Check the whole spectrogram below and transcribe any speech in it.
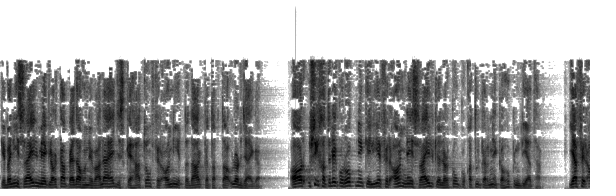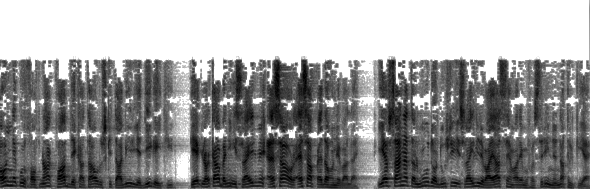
کہ بنی اسرائیل میں ایک لڑکا پیدا ہونے والا ہے جس کے ہاتھوں فرعونی اقتدار کا تختہ الٹ جائے گا۔ اور اسی خطرے کو روکنے کے لیے فرعون نے اسرائیل کے لڑکوں کو قتل کرنے کا حکم دیا تھا۔ یا فرعون نے کوئی خوفناک خواب دیکھا تھا اور اس کی تعبیر یہ دی گئی تھی کہ ایک لڑکا بنی اسرائیل میں ایسا اور ایسا پیدا ہونے والا ہے۔ یہ افسانہ تلمود اور دوسری اسرائیلی روایات سے ہمارے مفسرین نے نقل کیا ہے۔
